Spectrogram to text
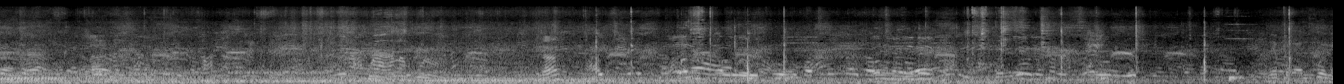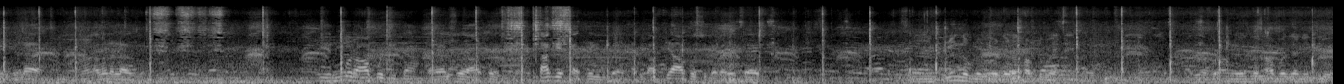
நல்லா இருக்கும் அதே போல் அனுப்பி இருக்குல்ல அவ்வளோ நல்லா இருக்கும் எனக்கு ஒரு ஆப்போசிட்டா ஆல்சோ ஆப்போசிட் சாக்கெட் ஃபேக்ட்ரி இருக்கு அதுக்கு அப்படியே ஆப்போசிட்டில் வேறு சார் நீ புளியந்தோப்பில் போய் ஒரு தடவை சாப்பிட்டு பாரு அதுக்கப்புறம் அங்கே இருக்க சாப்பிட்றதா நிற்கல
